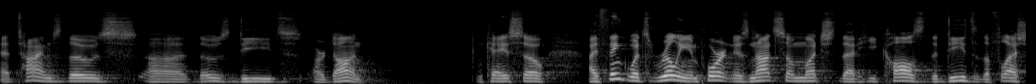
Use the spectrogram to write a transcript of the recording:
at times, those, uh, those deeds are done. Okay, so I think what's really important is not so much that he calls the deeds of the flesh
